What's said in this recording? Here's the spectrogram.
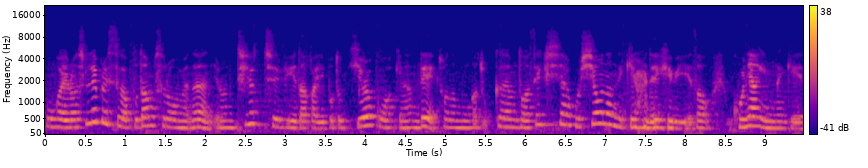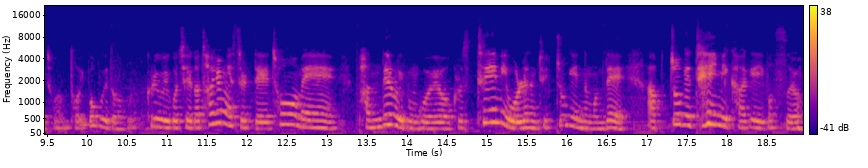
뭔가 이런 슬리브리스가 부담스러우면 이런 티셔츠 위에다가 입어도 귀여울 것 같긴 한데 저는 뭔가 조금 더 섹시하고 시원한 느낌을 내기 위해서 그냥 입는 게 저는 더 이뻐 보이더라고요. 그리고 이거 제가 착용했을 때 처음에 반대로 입은 거예요. 그래서 트임이 원래는 뒤쪽에 있는 건데 앞쪽에 트임이 가게 입었어요.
